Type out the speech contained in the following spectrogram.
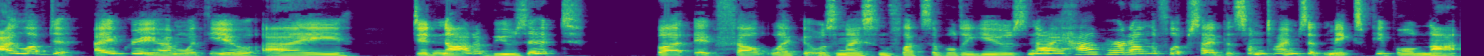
I loved it. I agree. I'm with you. I did not abuse it, but it felt like it was nice and flexible to use. Now, I have heard on the flip side that sometimes it makes people not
